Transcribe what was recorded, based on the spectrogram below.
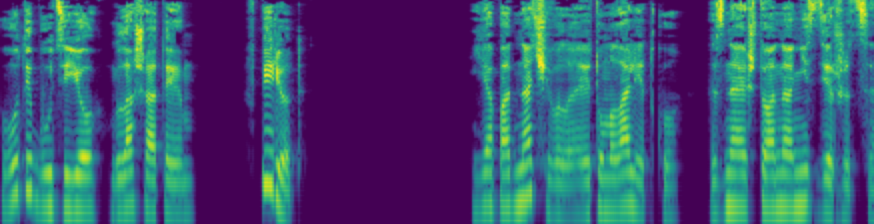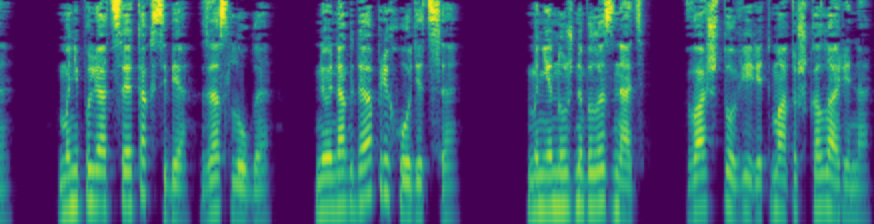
Вот и будь ее глашатаем. Вперед! Я подначивала эту малолетку, зная, что она не сдержится. Манипуляция так себе заслуга, но иногда приходится. Мне нужно было знать, во что верит матушка Ларина,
